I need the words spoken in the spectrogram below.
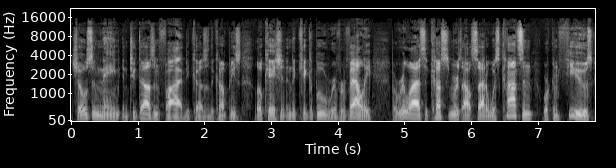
chose the name in 2005 because of the company's location in the Kickapoo River Valley, but realized that customers outside of Wisconsin were confused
